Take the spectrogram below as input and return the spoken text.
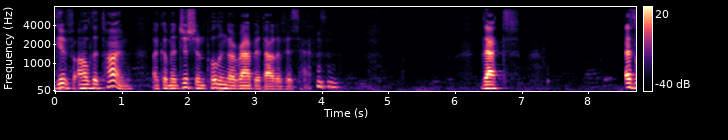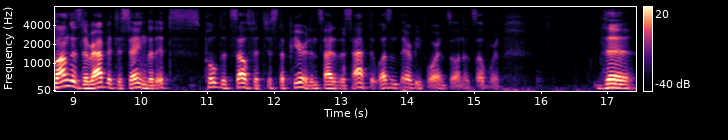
give all the time, like a magician pulling a rabbit out of his hat. that as long as the rabbit is saying that it's pulled itself, it just appeared inside of this hat, it wasn't there before, and so on and so forth. The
